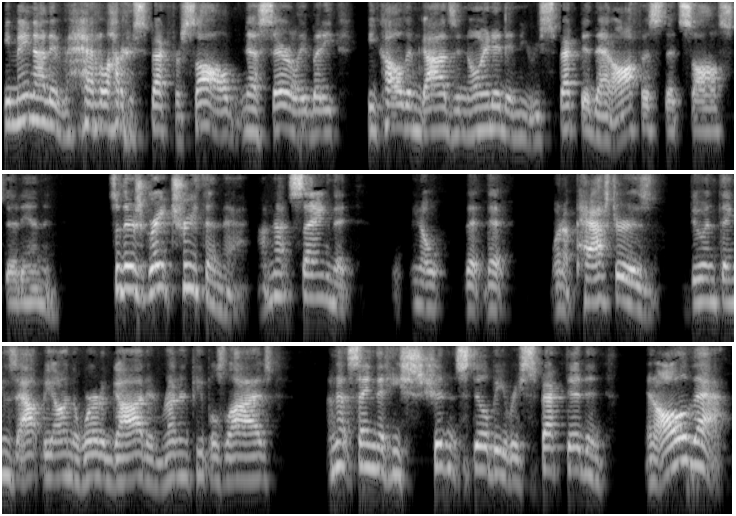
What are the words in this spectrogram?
he may not have had a lot of respect for Saul necessarily, but he he called him God's anointed, and he respected that office that Saul stood in. And so there's great truth in that. I'm not saying that you know that that when a pastor is doing things out beyond the word of God and running people's lives. I'm not saying that he shouldn't still be respected and, and all of that.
